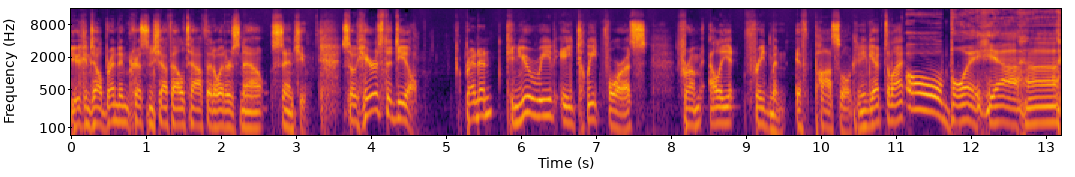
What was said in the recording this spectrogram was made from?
You can tell Brendan, Chris, and Chef Eltaff that Oilers now sent you. So here's the deal. Brendan, can you read a tweet for us from Elliotte Friedman, if possible? Can you get to that? Oh boy, yeah.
